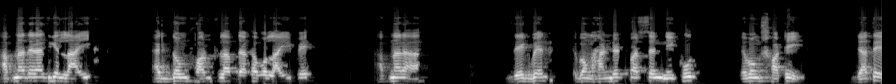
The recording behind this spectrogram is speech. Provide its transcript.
আপনাদের আজকে লাইভ, একদম ফর্ম ফিল দেখাবো লাইভে। আপনারা দেখবেন এবং হান্ড্রেড পার্সেন্ট নিখুঁত এবং সঠিক। যাতে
